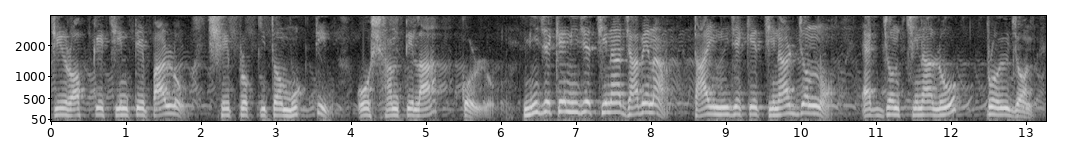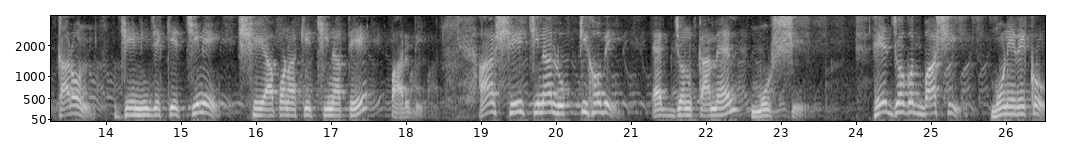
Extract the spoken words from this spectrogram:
যে রবকে চিনতে পারল, সে প্রকৃত মুক্তি ও শান্তি লাভ করল। নিজেকে নিজে চেনা যাবে না, তাই নিজেকে চিনার জন্য একজন চেনা লোক প্রয়োজন, কারণ যে নিজেকে চিনে, সে আপনাকে চিনাতে পারবে। আর সেই চিনা লোকটি হবে একজন কামেল মুর্শিদ হে জগৎবাসী, মনে রেখো,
